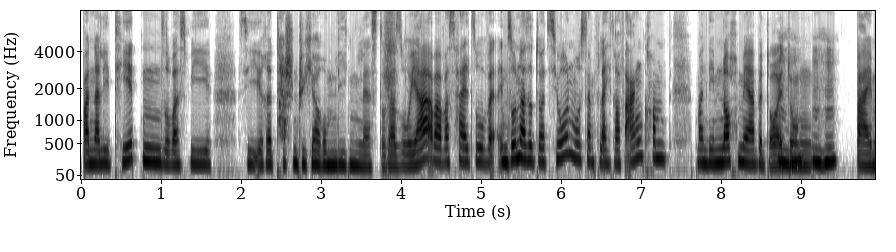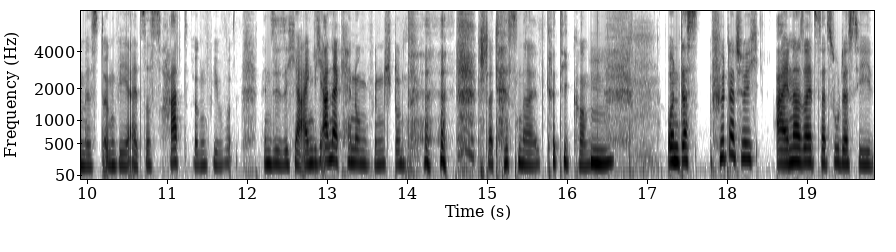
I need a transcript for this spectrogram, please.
Banalitäten, sowas wie sie ihre Taschentücher rumliegen lässt oder so. Ja, aber was halt so in so einer Situation, wo es dann vielleicht drauf ankommt, man dem noch mehr Bedeutung mhm, mhm. beimisst irgendwie, als es hat irgendwie, wenn sie sich ja eigentlich Anerkennung wünscht und stattdessen halt Kritik kommt. Mhm. Und das führt natürlich einerseits dazu, dass sie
